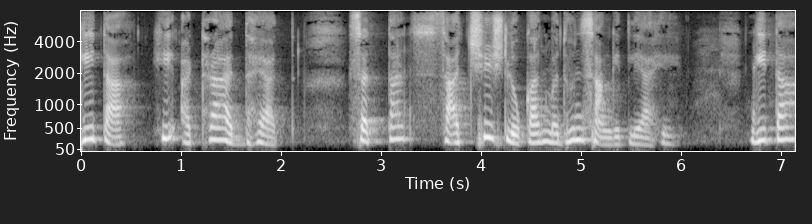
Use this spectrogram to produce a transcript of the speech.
गीता ही अठरा अध्यायात सत्ता सातशे श्लोकांमधून सांगितली आहे. गीता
